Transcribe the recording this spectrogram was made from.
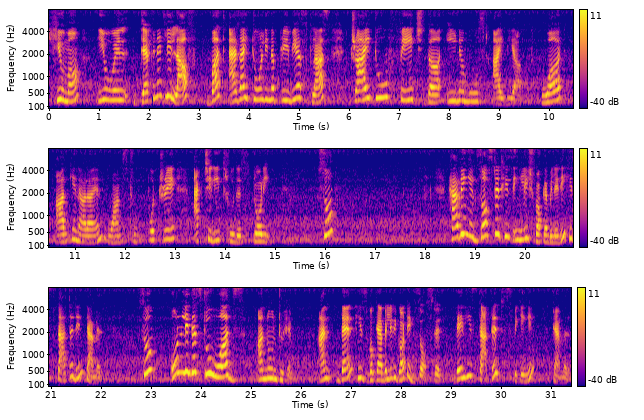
humor you will definitely laugh but as I told in the previous class try to fetch the innermost idea what R.K. Narayan wants to portray actually through this story so Having exhausted his English vocabulary, he started in Tamil. So, only these two words are known to him. And then his vocabulary got exhausted. Then he started speaking in Tamil.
